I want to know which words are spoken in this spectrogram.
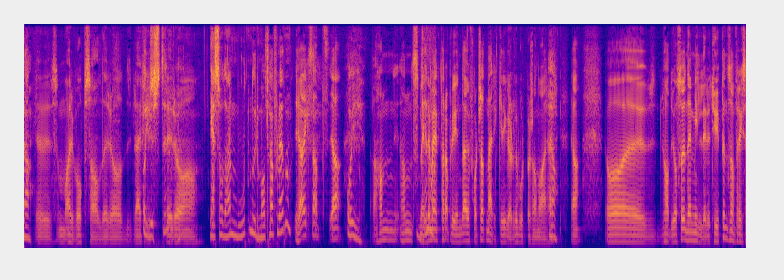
Ja. eh, som Arve Oppsaler og Leif Og Juster, og Jeg så deg mot normalt her forleden. Ja, ikke sant? Ja. Oi. Han, han smeller med paraplyen. Det er jo fortsatt merker i gulvet bort på Chat Noir her. Ja. Og øh, du hadde jo også den mildere typen, som f.eks.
